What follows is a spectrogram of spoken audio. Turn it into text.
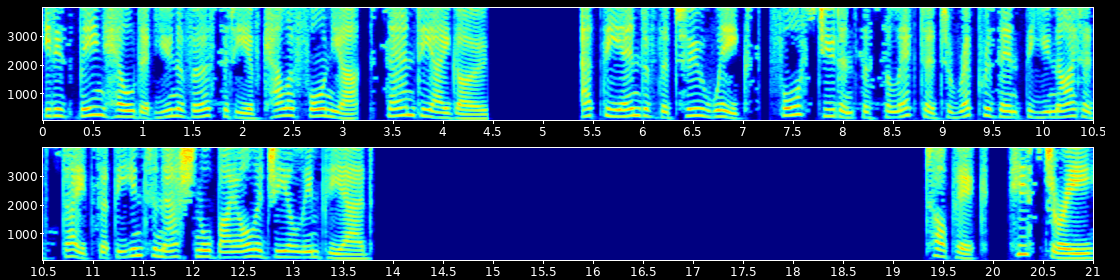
it is being held at University of California, San Diego. At the end of the two weeks, four students are selected to represent the United States at the International Biology Olympiad. History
